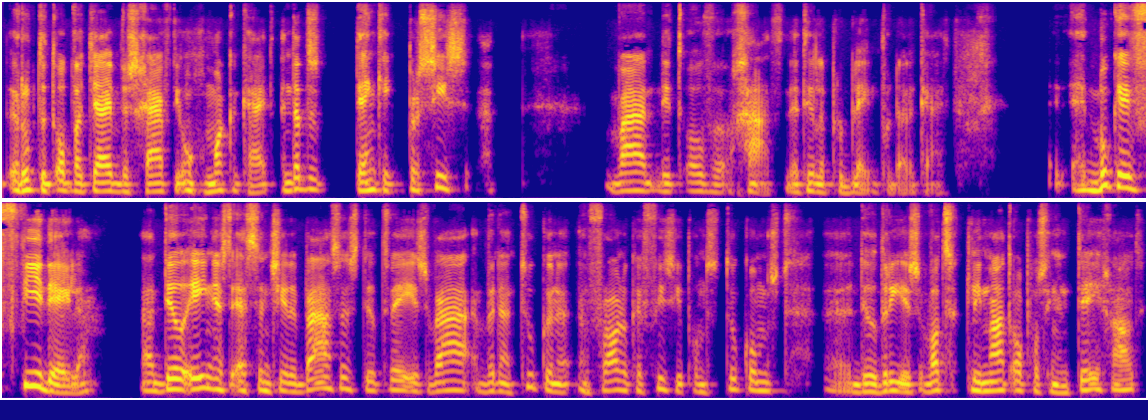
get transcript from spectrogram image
roept het op wat jij beschrijft, die ongemakkelijkheid. En dat is denk ik precies waar dit over gaat. Het hele probleem, voor duidelijkheid. Het boek heeft vier delen. Nou, deel 1 is de essentiële basis. Deel 2 is waar we naartoe kunnen. Een vrouwelijke visie op onze toekomst. Uh, deel 3 is wat klimaatoplossingen tegenhoudt.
